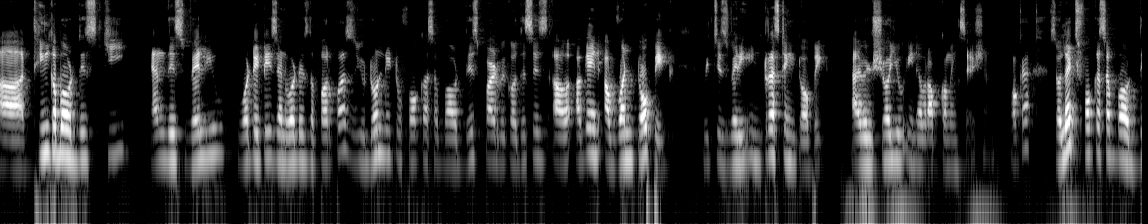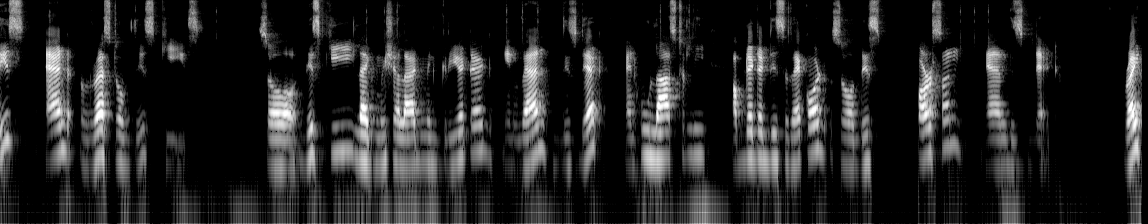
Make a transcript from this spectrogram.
uh, think about this key and this value what it is and what is the purpose you don't need to focus about this part because this is uh, again a one topic which is very interesting topic i will show you in our upcoming session okay? So let's focus about this and rest of these keys. So this key like Mitchell Admin created in when this date and who lastly updated this record so this person and this date right?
